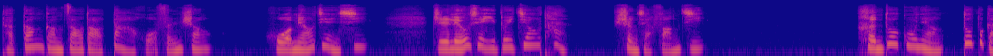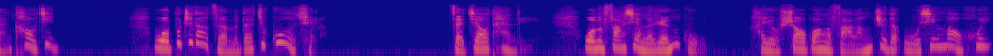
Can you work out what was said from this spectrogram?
他刚刚遭到大火焚烧，火苗渐熄，只留下一堆焦炭，剩下房基。很多姑娘都不敢靠近，我不知道怎么的就过去了。在焦炭里，我们发现了人骨，还有烧光了珐琅质的五星帽徽。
